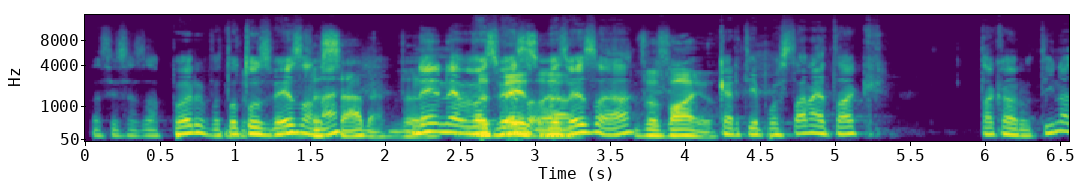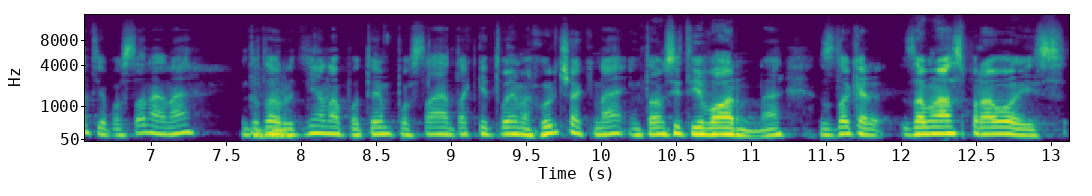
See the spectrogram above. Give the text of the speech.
da si se zaprl v to, to zvezo. v ne? sebe, v- ne, ne, v, v zvezo, zvezo, v ja. zvezo, ja. V vaju. Ker ti postane tak, taka rutina, ti postane, ne? In ta Mhm. rutina potem postane taki tvoj mehurček, ne? In tam si ti varen, ne? Zato, ker za nas pravo iz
